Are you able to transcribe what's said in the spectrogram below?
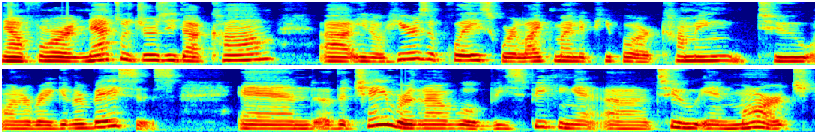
Now, for naturaljersey.com, uh, you know, here's a place where like-minded people are coming to on a regular basis. And uh, the chamber that I will be speaking uh, to in March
